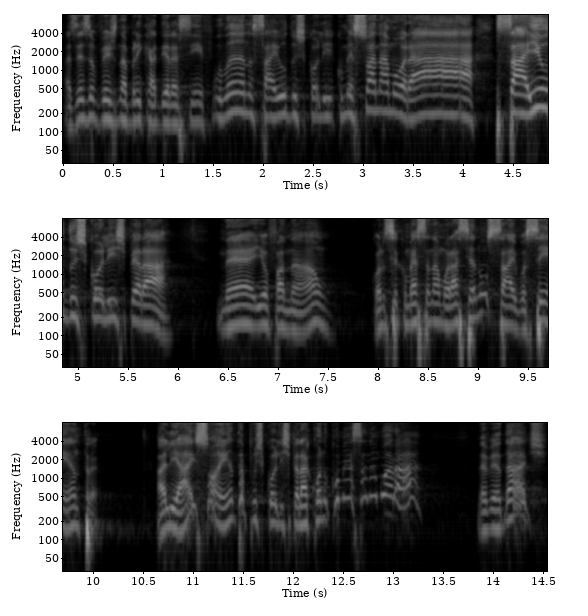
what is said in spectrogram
Às vezes eu vejo na brincadeira assim, fulano saiu do escolhi, começou a namorar, saiu do escolhi esperar. Né? E eu falo, não, quando você começa a namorar, você não sai, você entra. Aliás, só entra para escolher esperar quando começa a namorar. Não é verdade?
